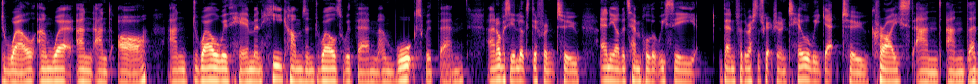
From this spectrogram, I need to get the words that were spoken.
dwell and where and and are and dwell with him and he comes and dwells with them and walks with them. And obviously it looks different to any other temple that we see then for the rest of scripture until we get to Christ and and the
